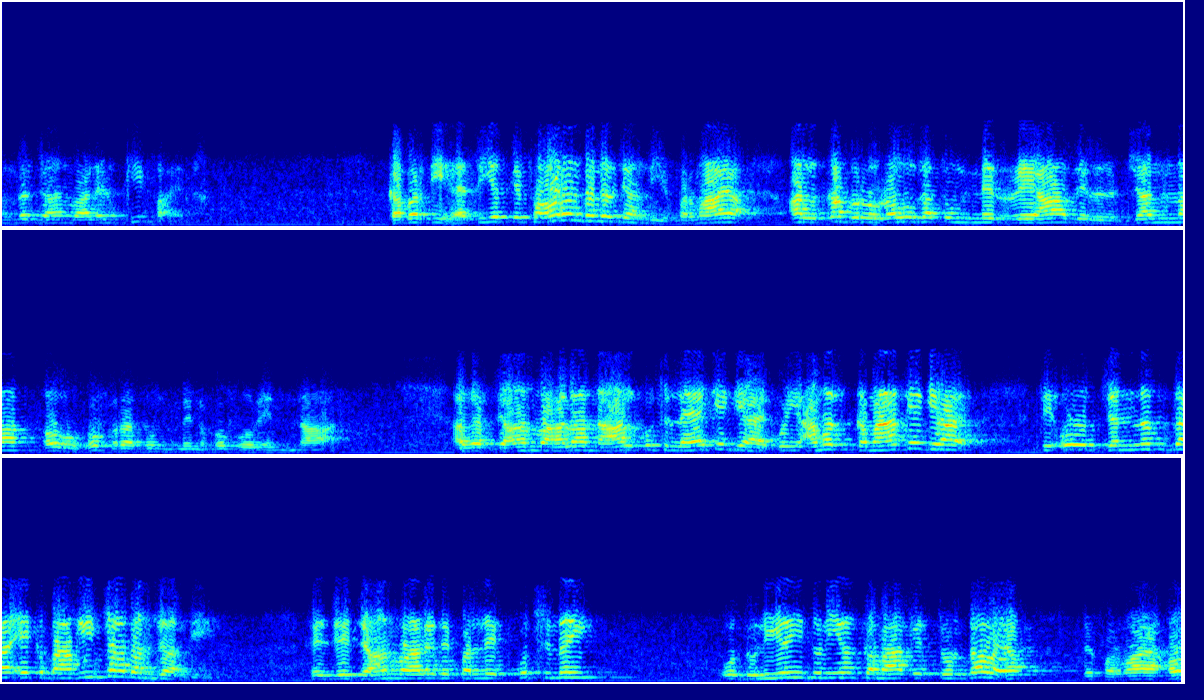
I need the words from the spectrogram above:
اندر جان والے کی فائدہ؟ قبر کی حیثیت تے فوراً بدل جاتی ہے۔ فرمایا القبر روزت من ریاض الجنہ او حفرت من حفر النار. اگر جان والا نال کچھ لے کے گیا ہے، کوئی عمل کما کے گیا ہے تو وہ جنت کا ایک باغیچہ بن جاتی تے جے جان والے دے پلے کچھ نہیں وہ دنیا ہی دنیا کما کے ترتا ہوا تے فرمایا، او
